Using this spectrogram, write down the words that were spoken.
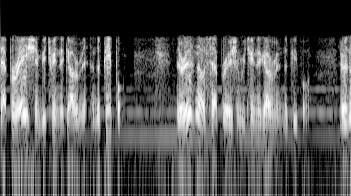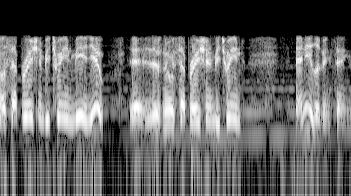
separation between the government and the people. There is no separation between the government and the people. There's no separation between me and you. Uh, there's no separation between any living things.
